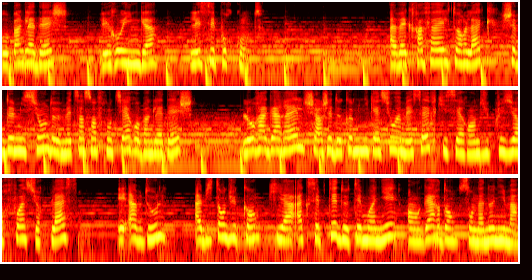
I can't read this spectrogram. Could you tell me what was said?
au Bangladesh, les Rohingyas laissé pour compte. Avec Raphaël Torlak, chef de mission de Médecins sans frontières au Bangladesh, Laura Garel, chargée de communication MSF qui s'est rendue plusieurs fois sur place, et Abdul, habitant du camp qui a accepté de témoigner en gardant son anonymat.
